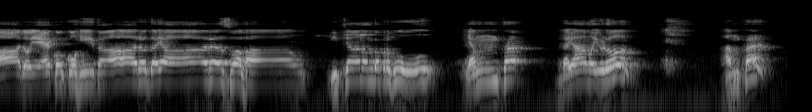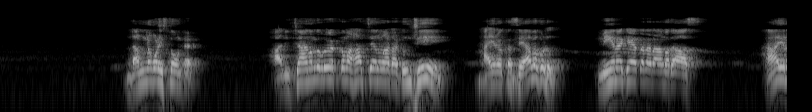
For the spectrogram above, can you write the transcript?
आदो एको कोहितार दयार स्वभाव। नित्यानंद प्रभु ಎಂಥ దయామయుడో అంత దండన కూడా ఇస్తూ ఉంటాడు. ఆ నిత్యానంద యొక్క మహాత్య అనమాట అటుంచి ఆయన యొక్క సేవకుడు మీనకేతన రామదాస్. ఆయన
